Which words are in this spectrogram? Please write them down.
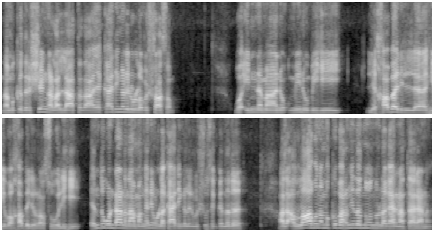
നമുക്ക് ദൃശ്യങ്ങളല്ലാത്തതായ കാര്യങ്ങളിലുള്ള വിശ്വാസം. വ ഇന്നമാനു മിനുബിഹി ബിഹി വഹബരി റസൂലിഹി. എന്തുകൊണ്ടാണ് നാം അങ്ങനെയുള്ള കാര്യങ്ങളിൽ വിശ്വസിക്കുന്നത്? അത് അള്ളാഹു നമുക്ക് പറഞ്ഞു തന്നു എന്നുള്ള കാരണത്താലാണ്.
